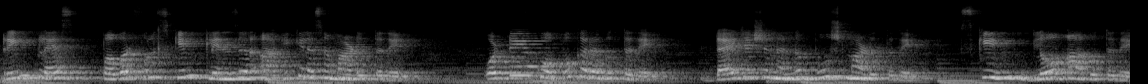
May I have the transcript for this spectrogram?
drink plus powerful skin cleanser ಆಗಿ ಕೆಲಸ ಮಾಡುತ್ತದೆ. ಹೊಟ್ಟೆಯ ಕೋಪು ಕರಗುತ್ತದೆ. ಡೈಜೆಷನ್ ಅನ್ನು ಬೂಸ್ಟ್ ಮಾಡುತ್ತದೆ. ಸ್ಕಿನ್ ಗ್ಲೋ ಆಗುತ್ತದೆ.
